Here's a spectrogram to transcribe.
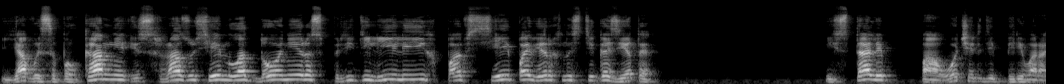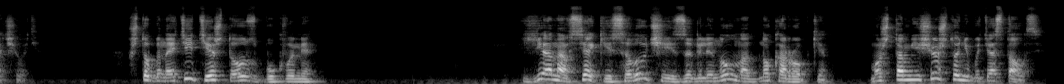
Я высыпал камни, и сразу семь ладоней распределили их по всей поверхности газеты. И стали по очереди переворачивать, чтобы найти те, что с буквами. Я на всякий случай заглянул на дно коробки. Может, там еще что-нибудь осталось?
